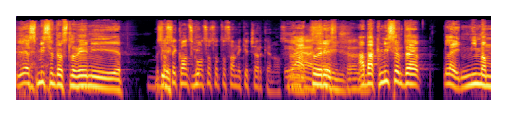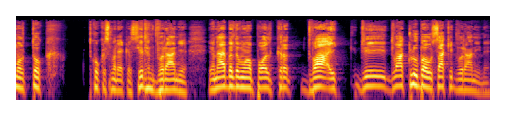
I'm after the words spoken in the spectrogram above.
Jaz mislim, da v Sloveniji je. Mislim, vse konc koncev so to samo neke črke. No. ja, Ja, to je sej, res. Ampak mislim, da lej, nimamo toliko, tako kot smo rekli, sedem dvoran je. je najbolj, da imamo polkrat dva, dve, dva kluba v vsaki dvorani. Ne.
